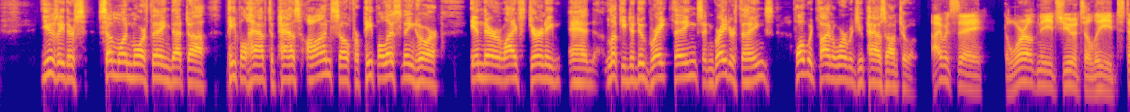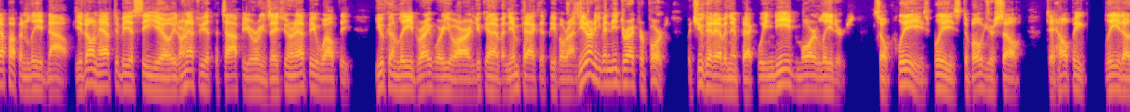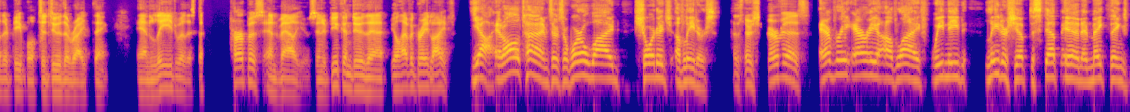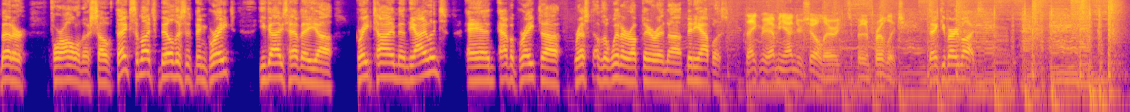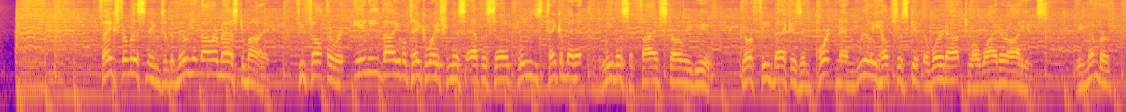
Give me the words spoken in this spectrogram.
usually there's some one more thing that uh, people have to pass on. So for people listening who are in their life's journey and looking to do great things and greater things, what would final word would you pass on to them? I would say the world needs you to lead. Step up and lead now. You don't have to be a CEO. You don't have to be at the top of your organization. You don't have to be wealthy. You can lead right where you are and you can have an impact that people around. You don't even need direct reports, but you can have an impact. We need more leaders. So please, please devote yourself to helping lead other people to do the right thing and lead with a purpose and values. And if you can do that, you'll have a great life. Yeah, at all times, there's a worldwide shortage of leaders. There sure is. Every area of life, we need leadership to step in and make things better for all of us. So thanks so much, Bill. This has been great. You guys have a uh, great time in the islands and have a great uh, rest of the winter up there in uh, Minneapolis. Thank you for having me on your show, Larry. It's been a privilege. Thank you very much. Thanks for listening to the Million Dollar Mastermind. If you felt there were any valuable takeaways from this episode, please take a minute and leave us a five star review. Your feedback is important and really helps us get the word out to a wider audience. Remember,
